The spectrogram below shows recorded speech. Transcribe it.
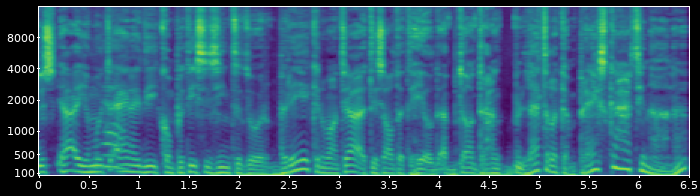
Dus ja, je moet Ja. eigenlijk die competitie zien te doorbreken. Want ja, het is altijd heel. Er hangt letterlijk een prijskaartje aan. Hè?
